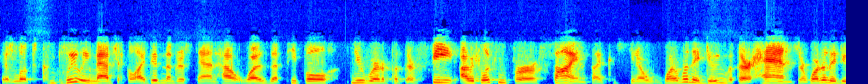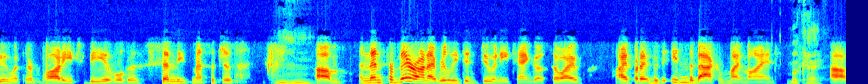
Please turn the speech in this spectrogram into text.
it looked completely magical. I didn't understand how it was that people knew where to put their feet. I was looking for signs, like you know, what were they doing with their hands or what are they doing with their body to be able to send these messages. Mm-hmm. Um, and then from there on, I really didn't do any tango. So I I, but it was in the back of my mind okay. uh,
